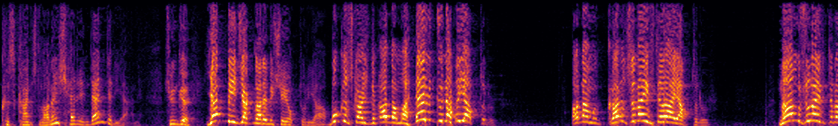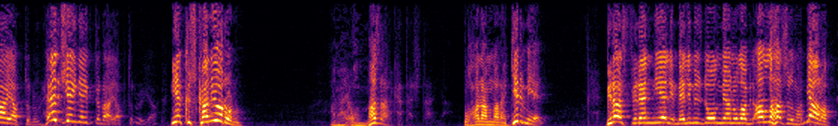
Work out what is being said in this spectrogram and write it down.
kıskançların şerrindendir yani. Çünkü yapmayacakları bir şey yoktur ya. Bu kıskançlık adama her günahı yaptırır. Adamın karısına iftira yaptırır. Namusuna iftira yaptırır. Her şeyine iftira yaptırır ya. Niye kıskanıyor onu? Ama olmaz arkadaşlar ya. Bu haramlara girmeyelim. Biraz frenleyelim. Elimizde olmayan olabilir. Allah'a sığınalım. Ya Rabbi.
